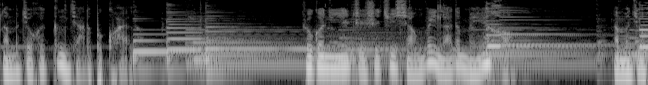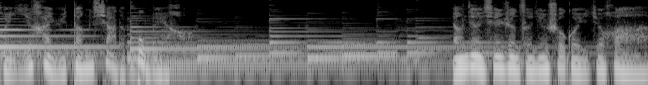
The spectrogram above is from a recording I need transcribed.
那么就会更加的不快乐。如果你也只是去想未来的美好，那么就会遗憾于当下的不美好。杨绛先生曾经说过一句话：“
